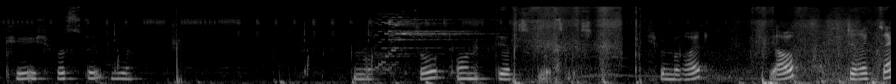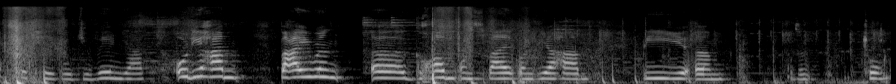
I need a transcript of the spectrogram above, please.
Okay, ich wüsste ihr. Noch so, und jetzt geht's los. Ich bin bereit. Ja, direkt 6 okay, gut, Juwelenjagd. Oh, die haben Byron, äh, Grom und Spike und wir haben wie, ähm, also Tom,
